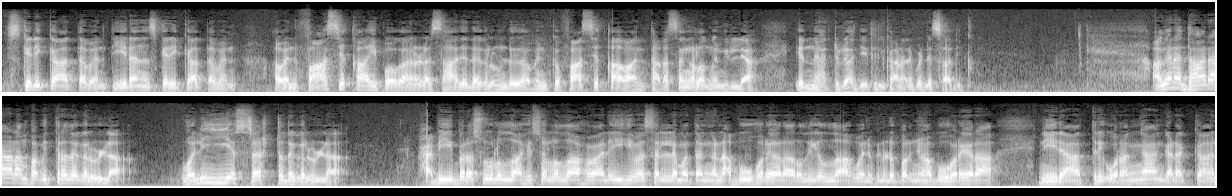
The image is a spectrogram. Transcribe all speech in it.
നിസ്കരിക്കാത്തവൻ തീരെ നിസ്കരിക്കാത്തവൻ അവൻ ഫാസിഖായി പോകാനുള്ള സാധ്യതകളുണ്ട് അവൻക്ക് ഫാസിഖാവാൻ തടസ്സങ്ങളൊന്നുമില്ല എന്ന് മറ്റൊരു ഹദീത്തിൽ കാണാൻ വേണ്ടി സാധിക്കും. അങ്ങനെ ധാരാളം പവിത്രതകളുള്ള വലിയ ശ്രേഷ്ഠതകളുള്ള ഹബീബ് റസൂലുല്ലാഹി സ്വല്ലല്ലാഹു അലൈഹി വസല്ലമ തങ്ങൾ അബൂ റലി റളിയല്ലാഹു അനുഫിനോട് പറഞ്ഞു അബൂ ഹുറേറ നീ രാത്രി ഉറങ്ങാൻ കിടക്കാൻ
